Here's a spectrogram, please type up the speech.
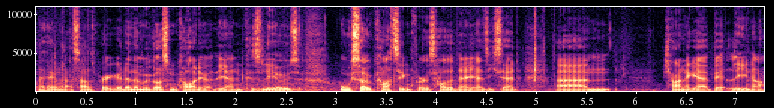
I think that sounds pretty good. And then we've got some cardio at the end because Leo's also cutting for his holiday, as he said. Um, trying to get a bit leaner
